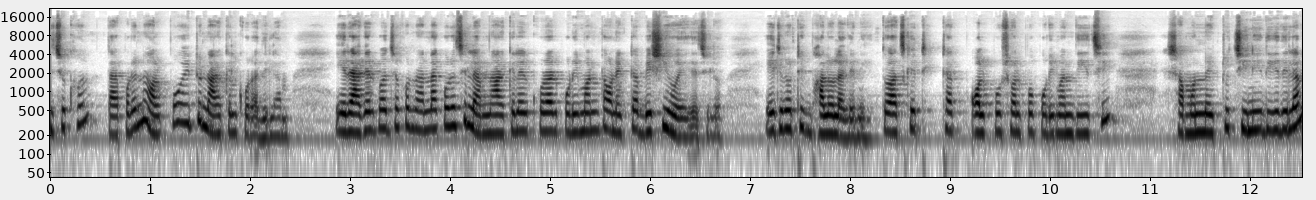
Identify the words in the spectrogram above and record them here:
কিছুক্ষণ, তারপরে না অল্প একটু নারকেল কোড়া দিলাম। এর আগের বার যখন রান্না করেছিলাম, নারকেলের কোড়ার পরিমাণটা অনেকটা বেশি হয়ে গেছিল। এই জন্য ঠিক ভালো লাগেনি। তো আজকে ঠিকঠাক অল্প স্বল্প পরিমাণ দিয়েছি। সামান্য একটু চিনি দিয়ে দিলাম,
